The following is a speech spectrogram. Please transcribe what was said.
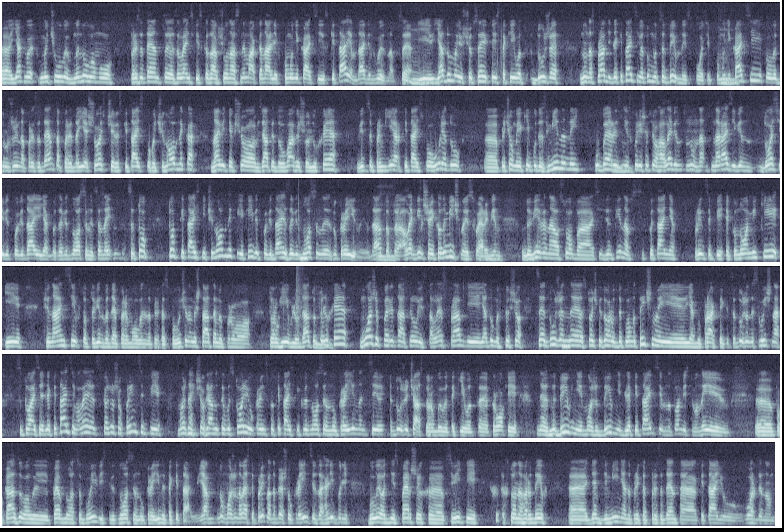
е, як ви ми чули в минулому, президент е, Зеленський сказав, що у нас нема каналів комунікації з Китаєм. Да, він визнав це, Мгм. і я думаю, що це якийсь такий, от дуже. Ну насправді для китайців я думаю, це дивний спосіб комунікації, коли дружина президента передає щось через китайського чиновника, навіть якщо взяти до уваги, що Люхе, віце-прем'єр китайського уряду, е, причому який буде змінений у березні, скоріше всього, але він ну на, наразі він досі відповідає якби за відносини. Це най це топ. Топ китайський чиновник, який відповідає за відносини з Україною, да Мгм. тобто, але більше економічної сфери. Він довірена особа Сі Цзіньпіна в питаннях в принципі економіки і фінансів. Тобто він веде перемовини, наприклад, з Сполученими Штатами про торгівлю. Да, тобто Мгм. Люхе може передати лист, але справді я думаю, що це дуже не з точки зору дипломатичної, якби практики, це дуже незвична ситуація для китайців. Але я скажу, що в принципі. Можна, якщо глянути в історію українсько-китайських відносин, українці дуже часто робили такі от е, кроки, е, не дивні, може дивні для китайців. Натомість вони е, показували певну особливість відносин України та Китаю. Я ну можу навести приклад, наприклад, що українці взагалі були, були одні з перших е, в світі, хто нагородив е, Дянь наприклад, президента Китаю орденом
